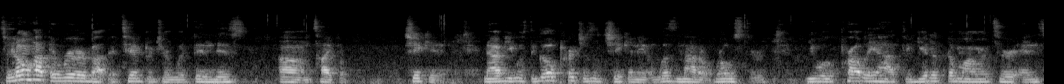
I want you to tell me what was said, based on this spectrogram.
So you don't have to worry about the temperature within this um, type of chicken. Now, if you was to go purchase a chicken and it was not a roaster, you will probably have to get a thermometer and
